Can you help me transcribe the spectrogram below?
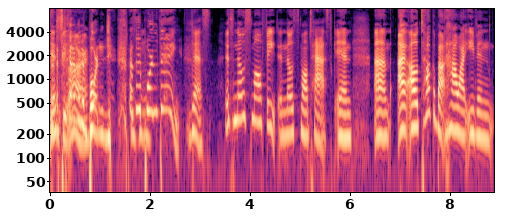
That's you kind are. of an important. That's an important thing. Yes. It's no small feat and no small task. And um, I, I'll talk about how I even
